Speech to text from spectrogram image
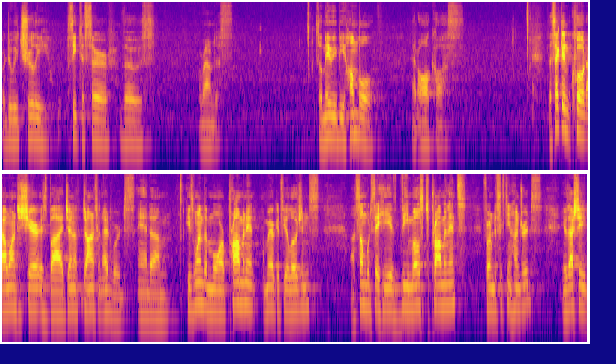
Or do we truly seek to serve those around us? So may we be humble at all costs. The second quote I want to share is by Jonathan Edwards, and um, he's one of the more prominent American theologians. Uh, some would say he is the most prominent from the 1600s. He was actually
